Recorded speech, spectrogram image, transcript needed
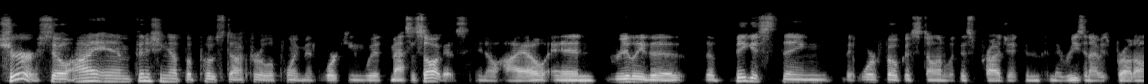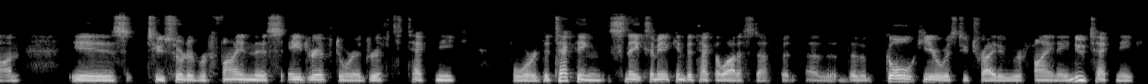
Sure. So I am finishing up a postdoctoral appointment working with Massasaugas in Ohio, and really the the biggest thing that we're focused on with this project, and, and the reason I was brought on, is to sort of refine this adrift or adrift technique for detecting snakes. I mean, it can detect a lot of stuff, but uh, the, the goal here was to try to refine a new technique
